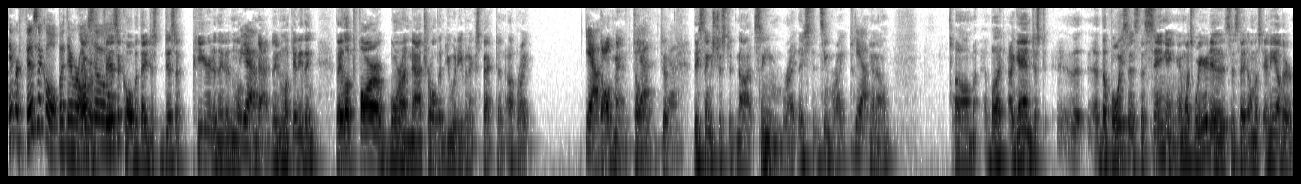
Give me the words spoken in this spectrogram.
they were physical, but they were also physical, but they just disappeared and they didn't look Yeah. nat- they didn't look anything. They looked far more unnatural than you would even expect an upright yeah, dog man to yeah. To, yeah, These things just did not seem right. They just didn't seem right. yeah, You know. Um, but again, just uh, the, the voices, the singing, and what's weird is is that almost any other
